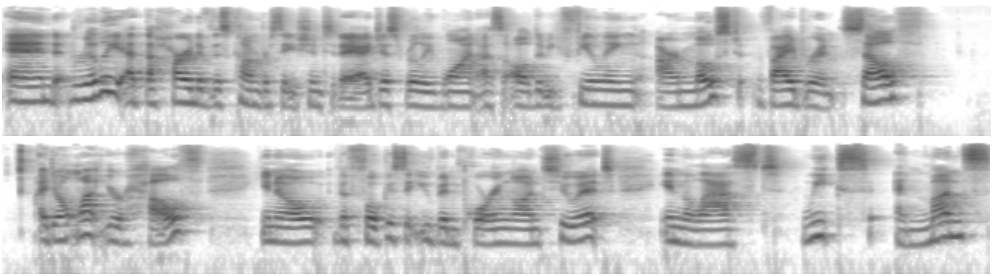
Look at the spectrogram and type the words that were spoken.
and really at the heart of this conversation today, I just really want us all to be feeling our most vibrant self. I don't want your health you know, the focus that you've been pouring onto it in the last weeks and months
